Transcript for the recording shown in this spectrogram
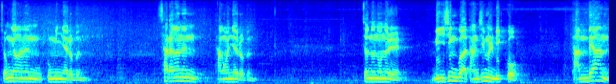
존경하는 국민 여러분, 사랑하는 당원 여러분, 저는 오늘 민심과 당심을 믿고 담대한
